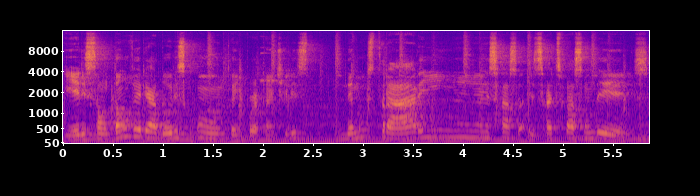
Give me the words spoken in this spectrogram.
E eles são tão vereadores quanto. É importante eles demonstrarem a satisfação deles.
